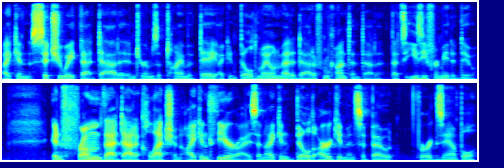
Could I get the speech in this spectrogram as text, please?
I can situate that data in terms of time of day, I can build my own metadata from content data. That's easy for me to do. And from that data collection, I can theorize and I can build arguments about, for example,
